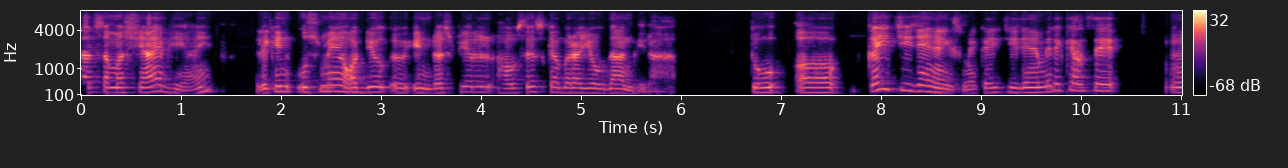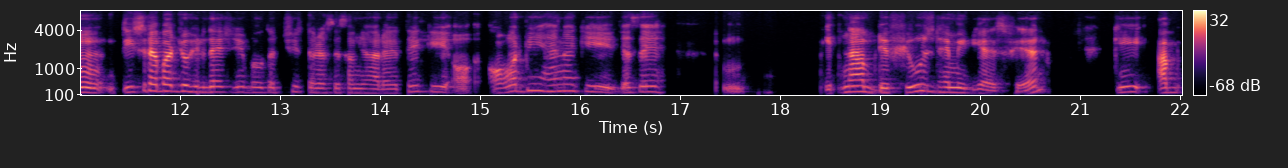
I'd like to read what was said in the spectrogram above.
समस्याएँ भी आई लेकिन उसमें औद्योग इंडस्ट्रियल हाउसेस का बड़ा योगदान भी रहा। तो आ, कई चीज़ें हैं इसमें कई चीज़ें हैं। मेरे ख्याल से तीसरा बात जो हृदय जी बहुत अच्छी तरह से समझा रहे थे कि और भी है ना कि जैसे इतना डिफ्यूज है मीडिया स्फेयर कि अब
